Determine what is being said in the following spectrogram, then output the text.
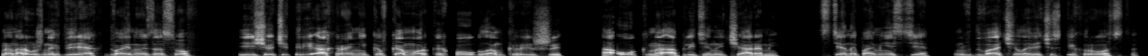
На наружных дверях двойной засов. Еще четыре охранника в коморках по углам крыши, а окна оплетены чарами. Стены поместья в два человеческих роста».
